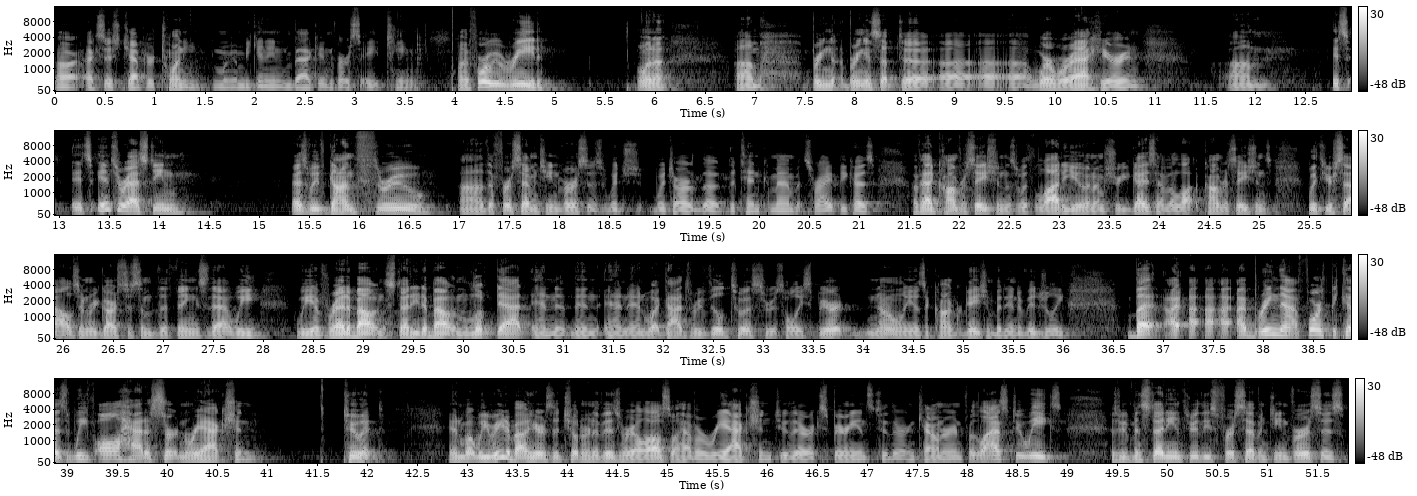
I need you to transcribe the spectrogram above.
uh, Exodus chapter 20. I'm going to be beginning back in verse 18. before we read, I want to um, bring, bring us up to uh, uh, uh, where we're at here. And um, it's, it's interesting as we've gone through uh, the first 17 verses, which, which are the, the Ten Commandments, right? Because I've had conversations with a lot of you, and I'm sure you guys have a lot of conversations with yourselves in regards to some of the things that we, we have read about and studied about and looked at, and, and, and, and what God's revealed to us through His Holy Spirit, not only as a congregation, but individually. But I, I, I bring that forth because we've all had a certain reaction to it. And what we read about here is the children of Israel also have a reaction to their experience, to their encounter. And for the last two weeks, as we've been studying through these first 17 verses,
